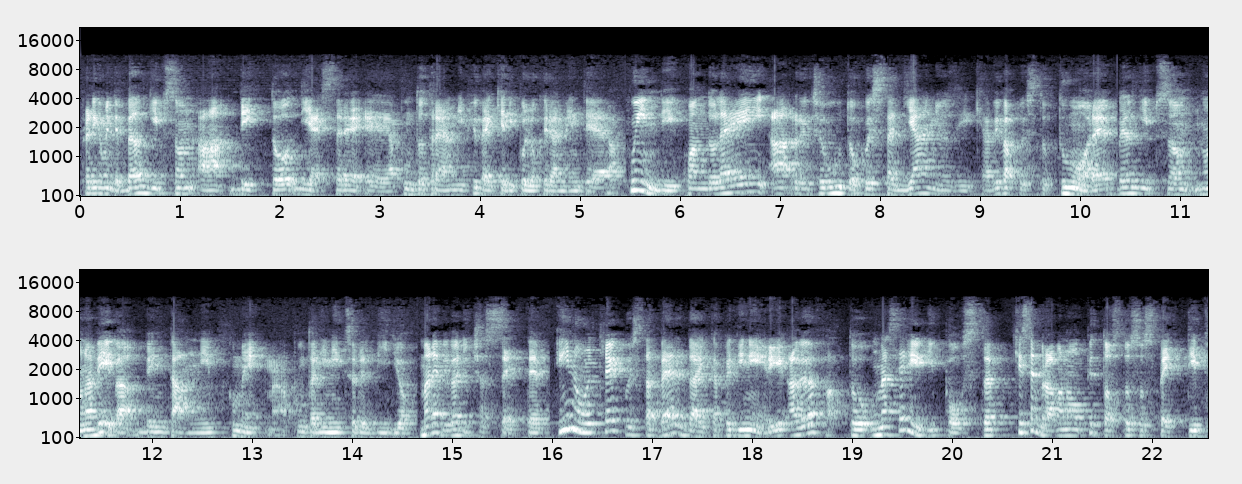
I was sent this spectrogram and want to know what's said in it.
praticamente Belle Gibson ha detto di essere eh, appunto tre anni più vecchia di quello che realmente era. Quindi quando lei ha ricevuto questa diagnosi che aveva questo tumore Belle Gibson non aveva 20 anni come appunto all'inizio del video ma ne aveva 17 inoltre questa Belle dai capelli neri aveva fatto una serie di post che sembravano piuttosto sospetti.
